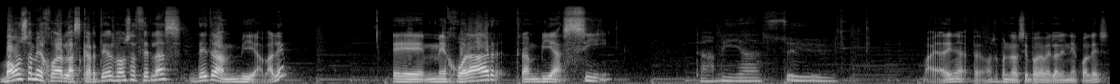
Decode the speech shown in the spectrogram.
vamos a mejorar las carteras, vamos a hacerlas de tranvía, ¿vale? Eh, mejorar tranvía sí. Tranvía sí. Vale, la línea... vamos a ponerlo así para ver la línea cuál es.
